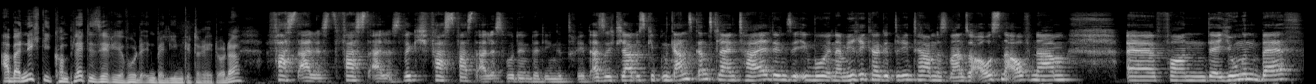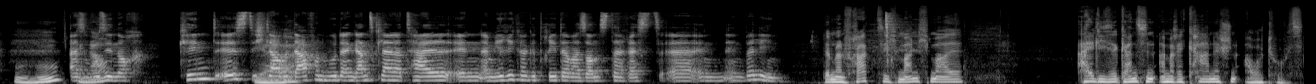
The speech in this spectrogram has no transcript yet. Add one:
Aber nicht die komplette Serie wurde in Berlin gedreht, oder? Fast alles, fast alles, wirklich fast, fast alles wurde in Berlin gedreht. Also ich glaube, es gibt einen ganz, ganz kleinen Teil, den sie irgendwo in Amerika gedreht haben. Das waren so Außenaufnahmen äh, von der jungen Beth, also genau. wo sie noch Kind ist. Ich Ja. glaube, davon wurde ein ganz kleiner Teil in Amerika gedreht, aber sonst der Rest äh, in, in Berlin. Denn man fragt sich manchmal, all diese ganzen amerikanischen Autos,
